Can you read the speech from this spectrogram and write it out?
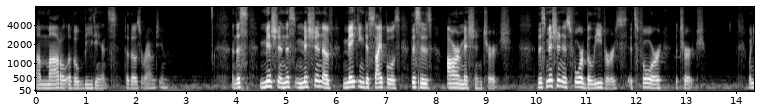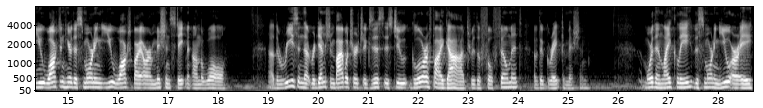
a model of obedience to those around you. And this mission, this mission of making disciples, this is our mission, church. This mission is for believers, it's for the church. When you walked in here this morning, you walked by our mission statement on the wall. Uh, the reason that Redemption Bible Church exists is to glorify God through the fulfillment of the Great Commission. More than likely, this morning, you are a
